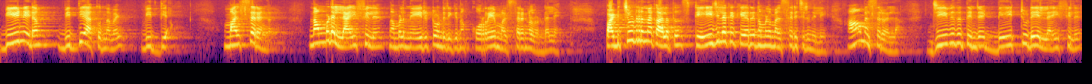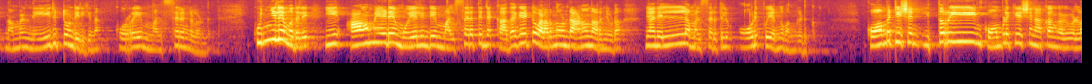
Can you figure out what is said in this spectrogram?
വീണിടം വിദ്യയാക്കുന്നവൾ വിദ്യ. മത്സരങ്ങൾ. നമ്മുടെ ലൈഫിൽ നമ്മൾ നേരിട്ടുകൊണ്ടിരിക്കുന്ന കുറേ മത്സരങ്ങളുണ്ടല്ലേ? പഠിച്ചുകൊണ്ടിരുന്ന കാലത്ത് സ്റ്റേജിലൊക്കെ കയറി നമ്മൾ മത്സരിച്ചിരുന്നില്ലേ? ആ മത്സരമല്ല. ജീവിതത്തിന്റെ ഡേ ടു ഡേ ലൈഫിൽ നമ്മൾ നേരിട്ടുകൊണ്ടിരിക്കുന്ന കുറേ മത്സരങ്ങളുണ്ട്. കുഞ്ഞിലെ മുതൽ ഈ ആമയുടെ മുയലിന്റെ മത്സരത്തിന്റെ കഥ കേട്ട് വളർന്നുകൊണ്ടാണോ എന്ന് അറിഞ്ഞൂടാ. ഞാൻ എല്ലാ മത്സരത്തിലും ഓടിപ്പോയി അങ്ങ് പങ്കെടുക്കും. കോമ്പറ്റീഷൻ ഇത്രയും കോംപ്ലിക്കേഷൻ ആക്കാൻ കഴിവുള്ള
